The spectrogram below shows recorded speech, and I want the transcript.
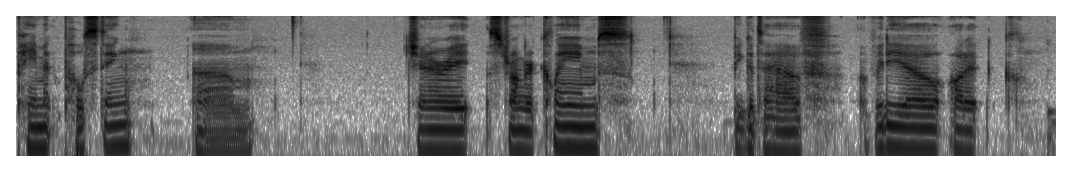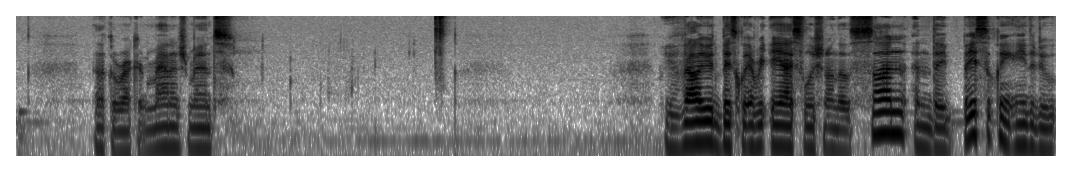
Payment posting. Um, generate stronger claims. Be good to have a video, audit, medical record management. We evaluated basically every AI solution under the sun, and they basically either do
